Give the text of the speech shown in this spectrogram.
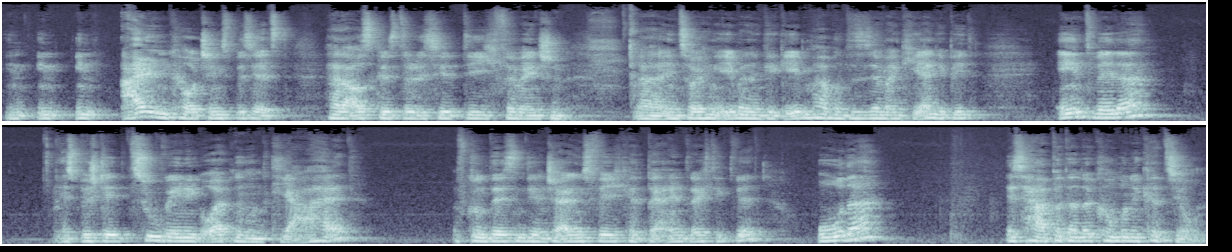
in, in, in allen Coachings bis jetzt herauskristallisiert, die ich für Menschen äh, in solchen Ebenen gegeben habe. Und das ist ja mein Kerngebiet. Entweder es besteht zu wenig Ordnung und Klarheit, aufgrund dessen die Entscheidungsfähigkeit beeinträchtigt wird, oder es hapert an der Kommunikation.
